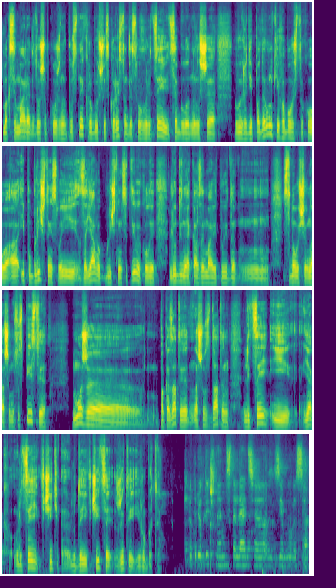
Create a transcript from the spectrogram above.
максимально для того, щоб кожен випускник робив щось корисне для свого ліцею. І це було не лише у вигляді подарунків або ось такого, а і публічної свої заяви, публічні ініціативи, коли людина, яка займає відповідне становище в нашому суспільстві може показати на що здатен ліцей і як ліцей вчить людей вчитися жити і робити. Патріотична інсталяція з'явилася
